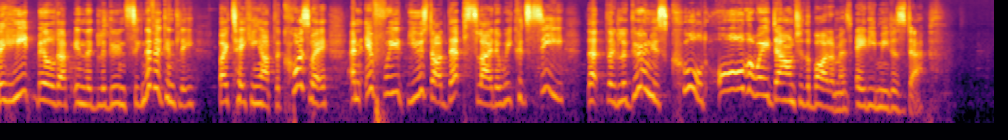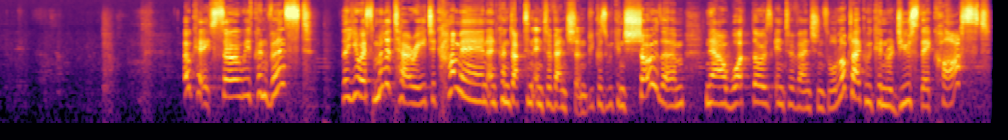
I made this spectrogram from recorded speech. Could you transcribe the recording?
the heat buildup in the lagoon significantly by taking out the causeway. And if we used our depth slider, we could see that the lagoon is cooled all the way down to the bottom at 80 meters depth. Okay, so we've convinced the US military to come in and conduct an intervention because we can show them now what those interventions will look like. We can reduce their cost.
